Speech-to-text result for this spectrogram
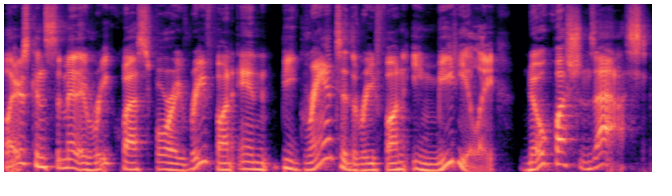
players can submit a request for a refund and be granted the refund immediately, no questions asked.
